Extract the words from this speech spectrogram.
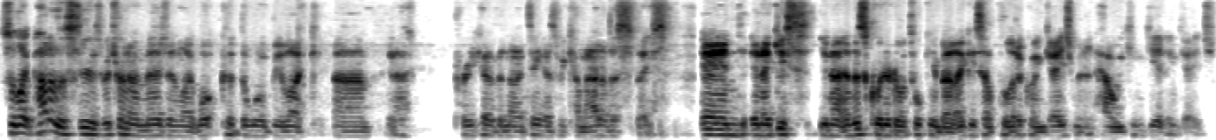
So, like part of the series, we're trying to imagine like what could the world be like, um, you know, pre COVID nineteen as we come out of this space and and I guess you know in this kōrero talking about I guess our political engagement and how we can get engaged.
